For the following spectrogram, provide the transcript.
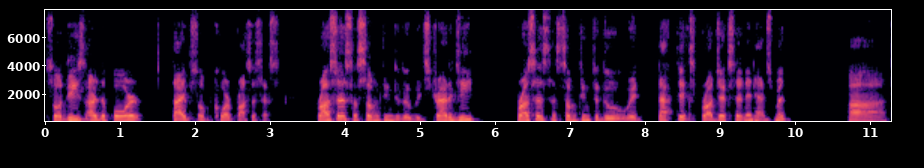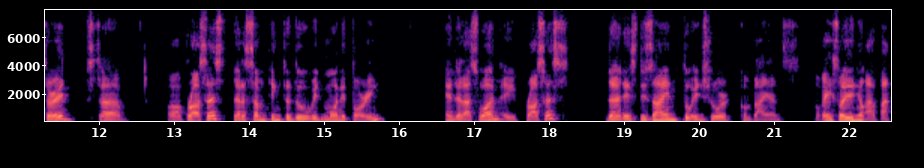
So these are the four types of core processes. Process has something to do with strategy. Process has something to do with tactics, projects, and enhancement. Uh, third, uh, uh, process that has something to do with monitoring. And the last one, a process that is designed to ensure compliance. Okay, so yun yung apat.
